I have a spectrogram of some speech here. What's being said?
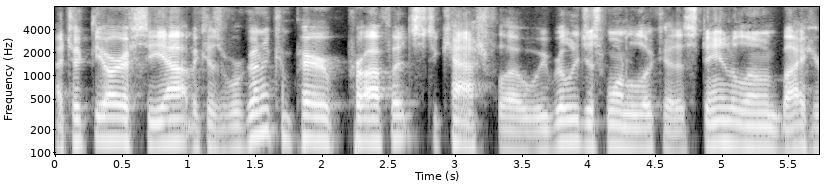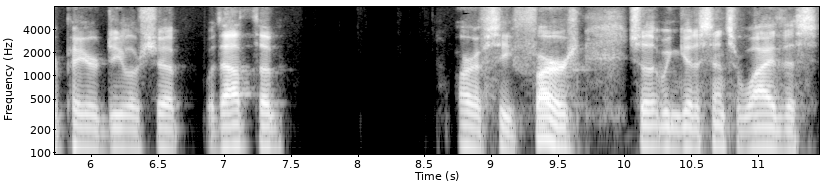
I took the RFC out because we're going to compare profits to cash flow. We really just want to look at a standalone buy here, pay your dealership without the RFC first, so that we can get a sense of why this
